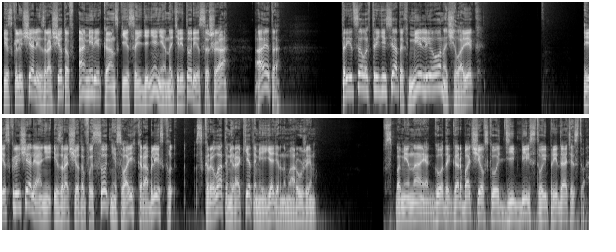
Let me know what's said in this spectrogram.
исключали из расчетов американские соединения на территории США, а это 3,3 миллиона человек. Исключали они из расчетов и сотни своих кораблей с, с крылатыми ракетами и ядерным оружием. Вспоминая годы Горбачевского дебильства и предательства,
